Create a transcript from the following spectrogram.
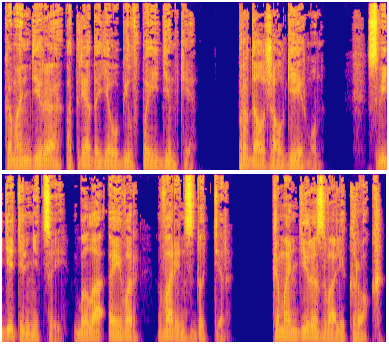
«Командира отряда я убил в поединке», — продолжал Гейрмун. Свидетельницей была Эйвор Варинсдоттер. Командира звали Крок.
